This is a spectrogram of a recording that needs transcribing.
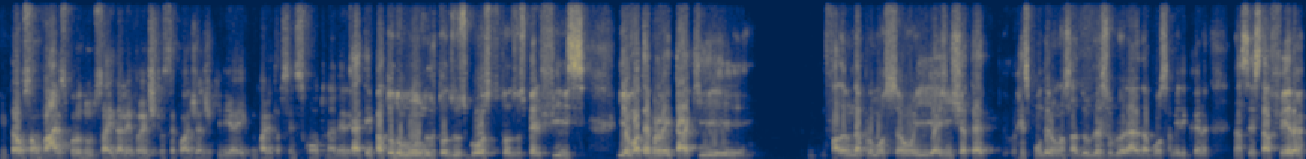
então, são vários produtos aí da Levante que você pode adquirir aí com 40% de desconto, né, Berê? É, tem para todo mundo, todos os gostos, todos os perfis. E eu vou até aproveitar aqui, falando da promoção, e a gente até responderam a nossa dúvida sobre o horário da Bolsa Americana na sexta-feira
